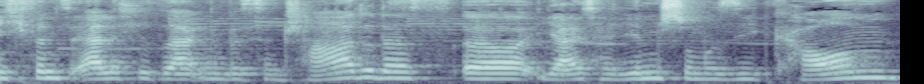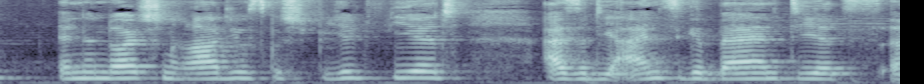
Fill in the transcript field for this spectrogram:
Ich finde es ehrlich gesagt ein bisschen schade, dass äh, ja, italienische Musik kaum in den deutschen Radios gespielt wird. Also die einzige Band, die jetzt äh,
